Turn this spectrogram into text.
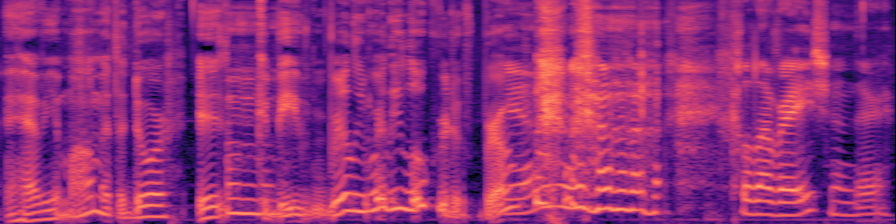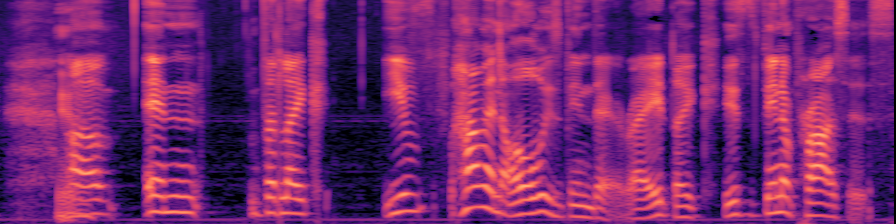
and having your mom at the door, it could be really, really lucrative, bro. Yeah. Collaboration there. Yeah. Um, and but like you haven't always been there, right? Like it's been a process.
